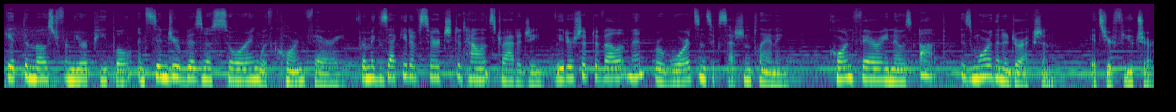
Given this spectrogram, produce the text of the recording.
Get the most from your people and send your business soaring with Korn Ferry. From executive search to talent strategy, leadership development, rewards, and succession planning, Korn Ferry knows up is more than a direction. It's your future.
